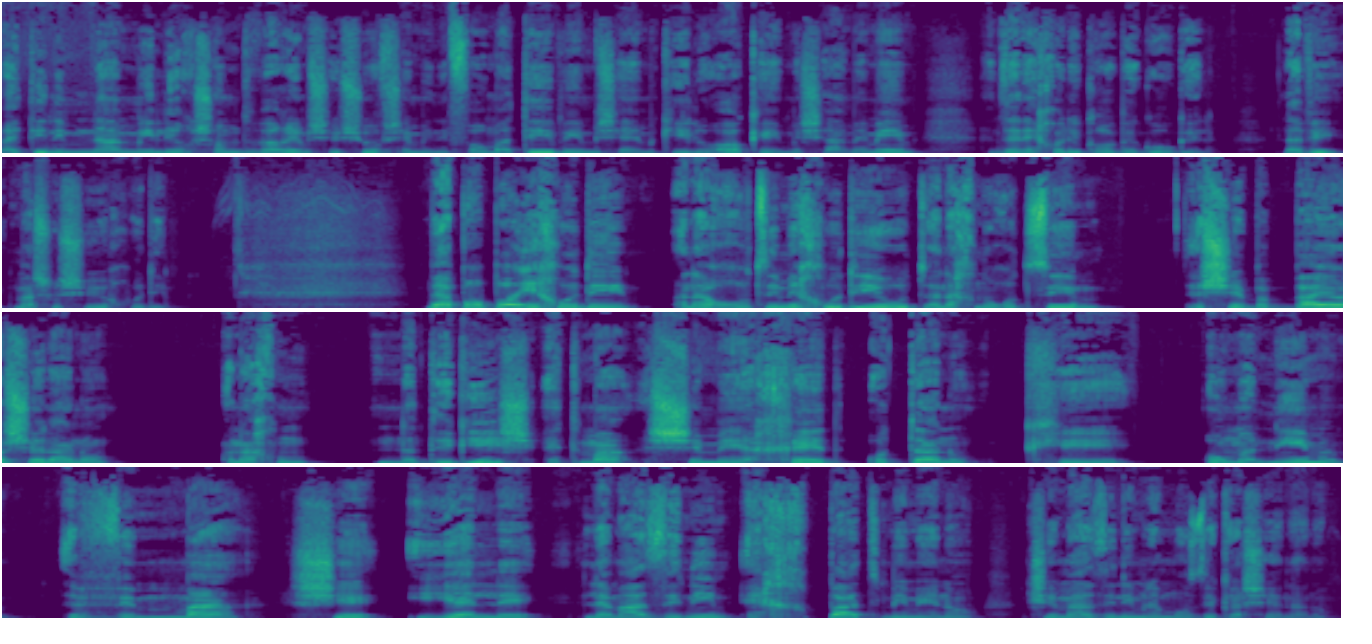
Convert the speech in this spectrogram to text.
הייתי נמנע מלרשום דברים ששוב שהם אינפורמטיביים שהם כאילו אוקיי משעממים את זה אני יכול לקרוא בגוגל להביא משהו שהוא ייחודי. ואפרופו ייחודי אנחנו רוצים ייחודיות אנחנו רוצים שבביו שלנו אנחנו נדגיש את מה שמייחד אותנו כאומנים ומה שיהיה למאזינים אכפת ממנו כשמאזינים למוזיקה שלנו.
